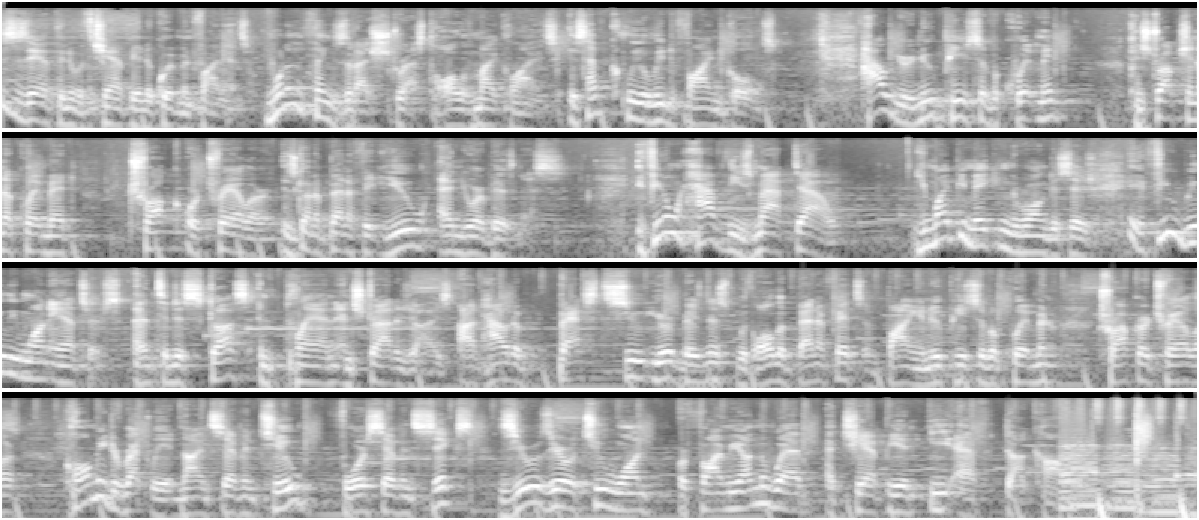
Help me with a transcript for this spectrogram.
Anthony with Champion Equipment Finance. One of the things that I stress to all of my clients is have clearly defined goals. How your new piece of equipment, construction equipment, truck, or trailer is going to benefit you and your business. If you don't have these mapped out, you might be making the wrong decision. If you really want answers and to discuss and plan and strategize on how to best suit your business with all the benefits of buying a new piece of equipment, truck or trailer, call me directly at 972-476-0021 or find me on the web at championef.com.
